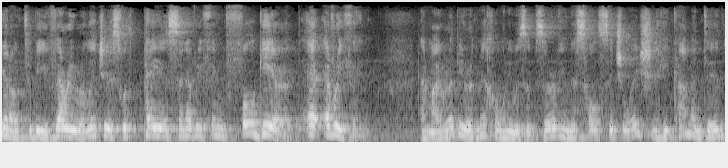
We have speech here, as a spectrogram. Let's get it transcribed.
you know, to be very religious with payas and everything, full gear, everything. And my Rebbe Reb Michal, when he was observing this whole situation, he commented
